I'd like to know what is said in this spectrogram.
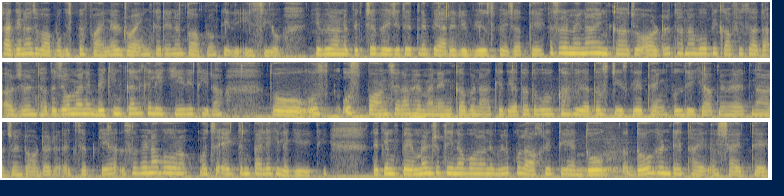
ताकि ना जब आप लोग इस पर फाइनल ड्राइंग करें ना तो आप लोगों के लिए ईजी हो। ये भी उन्होंने पिक्चर भेजी थी, इतने प्यारे रिव्यूज़ भेजा थे। असल में ना इनका जो ऑर्डर था ना, वो भी काफ़ी ज़्यादा अर्जेंट था। तो जो मैंने बेकिंग कल के लिए की हुई थी ना तो उस उस पॉन से ना फिर मैंने इनका बना के दिया था तो वो काफ़ी ज़्यादा उस चीज़ के लिए थैंकफुल थी कि आपने मेरा इतना अर्जेंट ऑर्डर एक्सेप्ट किया। असल में ना वो मुझसे एक दिन पहले की लगी हुई थी। लेकिन पेमेंट जो थी ना वो उन्होंने बिल्कुल आखिरी थी दो दो घंटे था शायद थे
